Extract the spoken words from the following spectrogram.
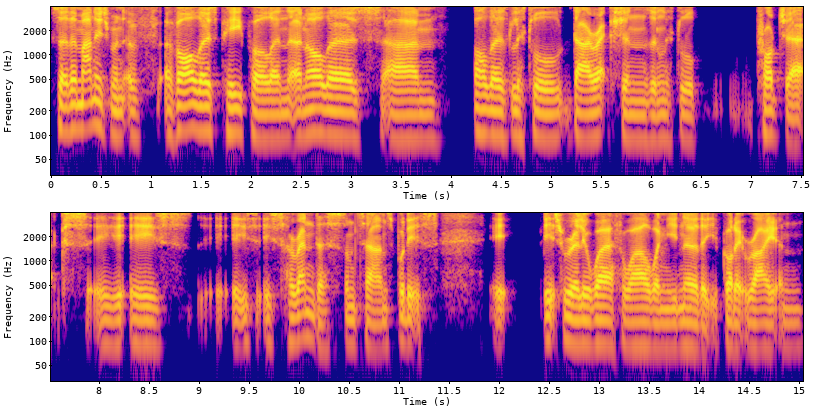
so the management of, of all those people and, and all those um, all those little directions and little projects is is is horrendous sometimes, but it's it it's really worthwhile when you know that you've got it right and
